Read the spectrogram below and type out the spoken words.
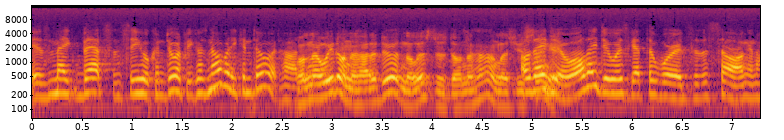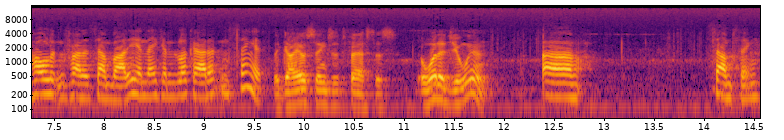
is make bets and see who can do it because nobody can do it, hardly. Well, now, we don't know how to do it, and the listeners don't know how unless you oh, they it. do. All they do is get the words of the song and hold it in front of somebody and they can look at it and sing it. The guy who sings it fastest. What did you win? Uh, something.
